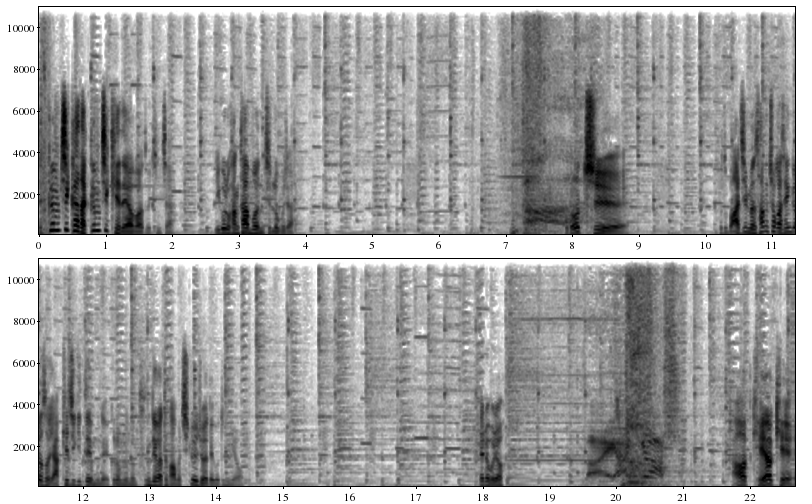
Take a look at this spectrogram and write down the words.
진짜 끔찍하다 끔찍해 내가 봐도 진짜. 이걸로 강타 한번 질러보자. 그렇지. 그래도 맞으면 상처가 생겨서 약해지기 때문에 그러면은 붕대 같은 거 한번 치료해줘야 되거든요. 때려버려! 아 개약해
